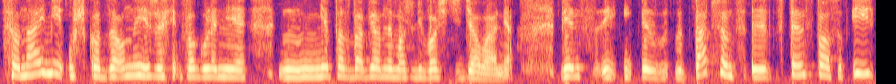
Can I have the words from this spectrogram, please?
co najmniej uszkodzony, jeżeli w ogóle nie, nie pozbawiony możliwości działania. Więc patrząc y, w ten sposób, i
